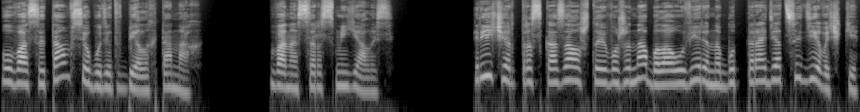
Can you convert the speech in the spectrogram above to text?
«У вас и там все будет в белых тонах?» Ванесса рассмеялась. Ричард рассказал, что его жена была уверена, будто родятся девочки,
